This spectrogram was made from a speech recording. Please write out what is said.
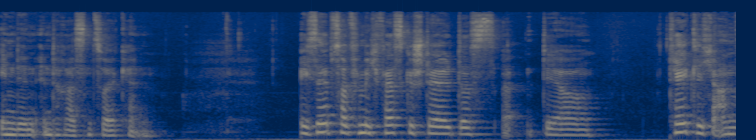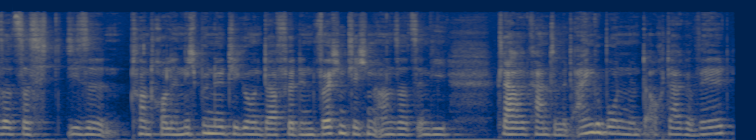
in den Interessen zu erkennen. Ich selbst habe für mich festgestellt, dass äh, der tägliche Ansatz, dass ich diese Kontrolle nicht benötige und dafür den wöchentlichen Ansatz in die klare Kante mit eingebunden und auch da gewählt.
